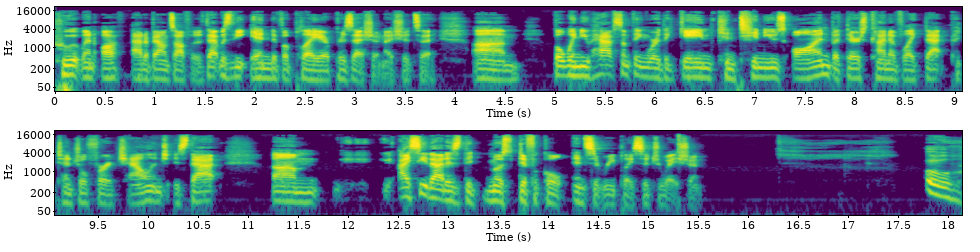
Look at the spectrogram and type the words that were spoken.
who it went off out of bounds off of. That was the end of a play or possession, I should say. Um, but when you have something where the game continues on, but there's kind of like that potential for a challenge, is that um, I see that as the most difficult instant replay situation. Oh,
